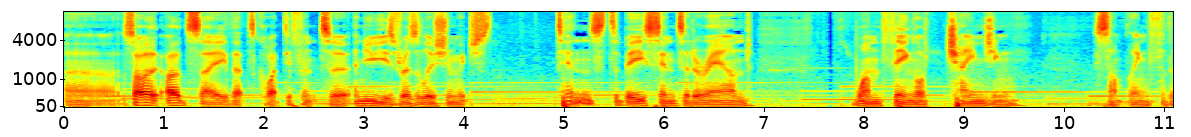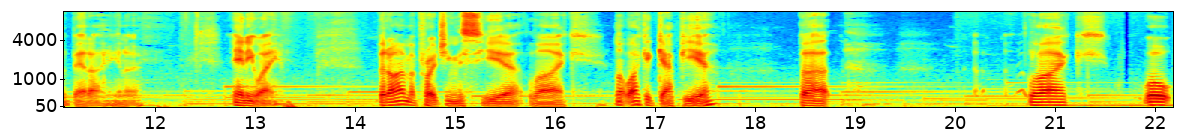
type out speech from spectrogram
Uh, so I, I'd say that's quite different to a New Year's resolution, which tends to be centered around one thing or changing something for the better, you know. Anyway, but I'm approaching this year like not like a gap year, but like, well,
